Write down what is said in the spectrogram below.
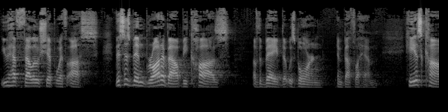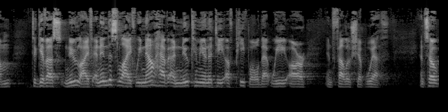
you have fellowship with us. This has been brought about because of the babe that was born in Bethlehem. He has come to give us new life, and in this life, we now have a new community of people that we are in fellowship with. And so,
